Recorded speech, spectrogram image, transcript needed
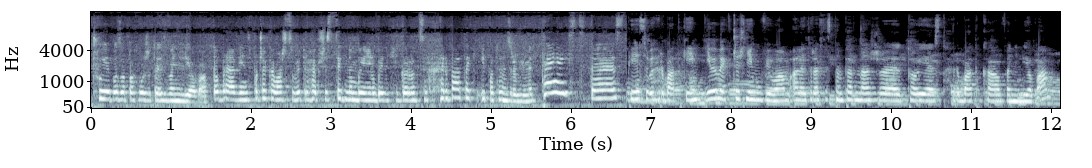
czuję po zapachu, że to jest waniliowa. Dobra, więc poczekam aż sobie trochę przystygną, bo ja nie lubię takich gorących herbatek i potem zrobimy taste test. Piję sobie herbatki. Nie wiem jak wcześniej mówiłam, ale teraz jestem pewna, że to jest herbatka waniliowa.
